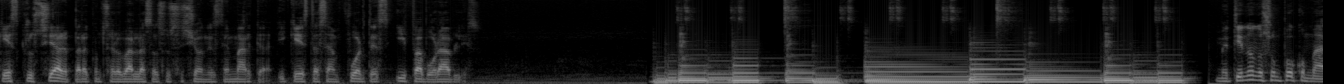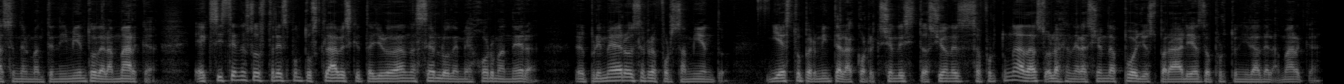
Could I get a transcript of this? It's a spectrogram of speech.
que es crucial para conservar las asociaciones de marca y que éstas sean fuertes y favorables. Metiéndonos un poco más en el mantenimiento de la marca, existen estos tres puntos claves que te ayudarán a hacerlo de mejor manera. El primero es el reforzamiento y esto permite la corrección de situaciones desafortunadas o la generación de apoyos para áreas de oportunidad de la marca.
